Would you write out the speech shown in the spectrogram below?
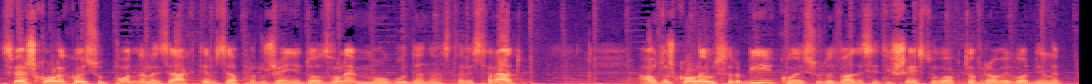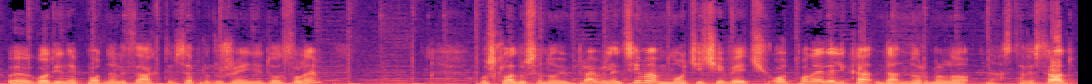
Sve škole koje su podnele zahtev za produženje dozvole mogu da nastave sa radom. Autoškole u Srbiji, koje su do 26. oktobra ove godine, e, godine podnele zahtev za produženje dozvole, u skladu sa novim pravilnicima, moći će već od ponedeljka da normalno nastave s radom.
